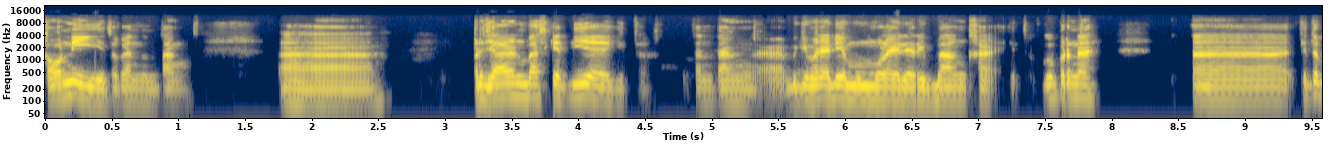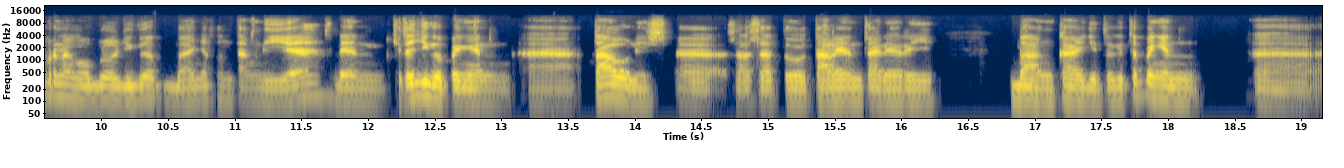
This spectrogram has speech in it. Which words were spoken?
Tony gitu kan tentang eh, perjalanan basket dia gitu, tentang eh, bagaimana dia memulai dari Bangka gitu. Gue pernah eh, kita pernah ngobrol juga banyak tentang dia dan kita juga pengen eh, tahu nih eh, salah satu talenta dari Bangka gitu. Kita pengen eh,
